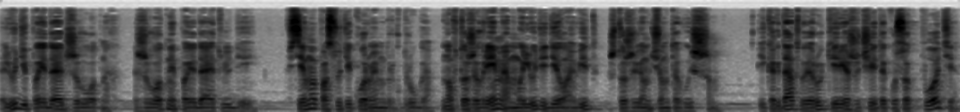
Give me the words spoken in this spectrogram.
Люди поедают животных, животные поедают людей. Все мы, по сути, кормим друг друга. Но в то же время мы, люди, делаем вид, что живем чем-то высшим. И когда твои руки режут чей-то кусок плоти,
